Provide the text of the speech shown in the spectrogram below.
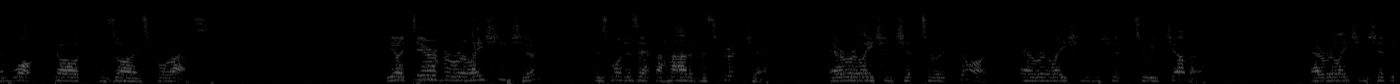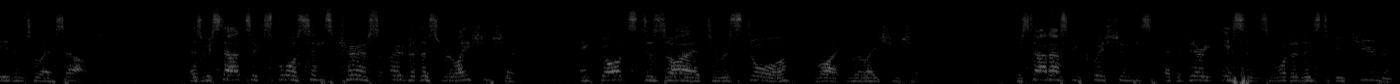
and what God desires for us. The idea of a relationship is what is at the heart of a scripture our relationship to a God, our relationship to each other, our relationship even to ourselves. As we start to explore sin's curse over this relationship, and God's desire to restore right relationship. We start asking questions at the very essence of what it is to be human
